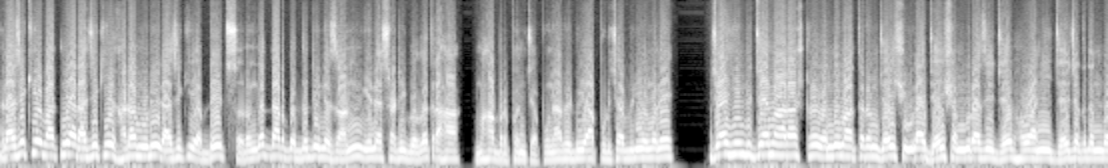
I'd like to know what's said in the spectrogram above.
राजकीय बातम्या राजकीय घडामोडी राजकीय अपडेट्स रंगतदार पद्धतीने जाणून घेण्यासाठी बघत राहा महाप्रपंच. पुन्हा भेटूया पुढच्या व्हिडिओमध्ये जय हिंद जय महाराष्ट्र. वंदे मातरम. जय शिवराय जय शंभूराजे जय भवानी जय जगदंब.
